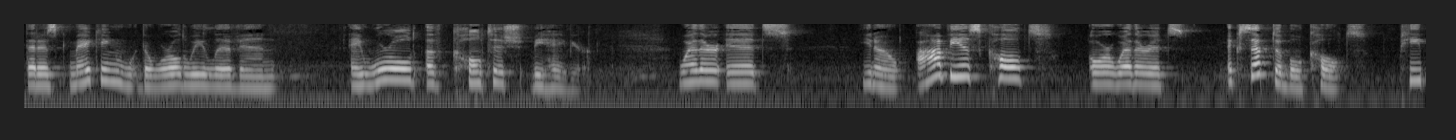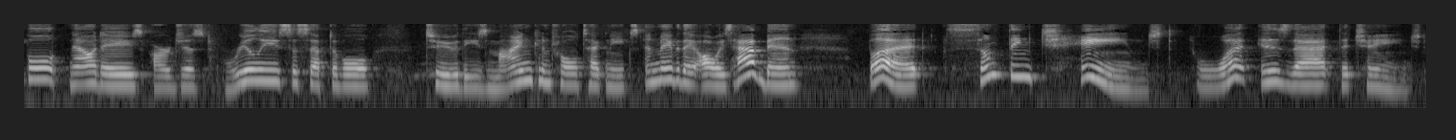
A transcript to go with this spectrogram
that is making the world we live in a world of cultish behavior. Whether it's, you know, obvious cults or whether it's acceptable cults, people nowadays are just really susceptible to these mind control techniques, and maybe they always have been, but something changed. What is that that changed?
